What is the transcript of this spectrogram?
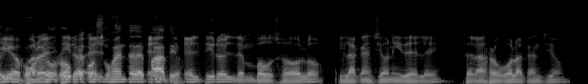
Gio, pero cuando rompe tiró- con él- su gente de patio. él tiró el dembow solo y la canción y dele. Se la robó la canción.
